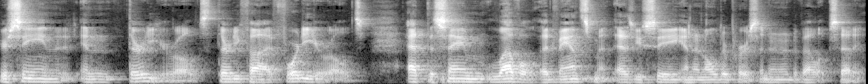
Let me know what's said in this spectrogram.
you're seeing it in 30 year olds, 35, 40 year olds at the same level advancement as you see in an older person in a developed setting.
